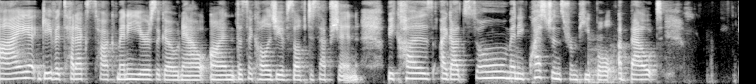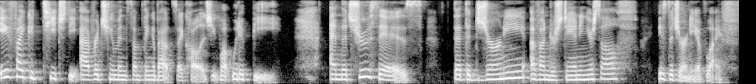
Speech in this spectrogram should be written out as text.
I gave a TEDx talk many years ago now on the psychology of self deception because I got so many questions from people about if I could teach the average human something about psychology, what would it be? And the truth is that the journey of understanding yourself is the journey of life.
